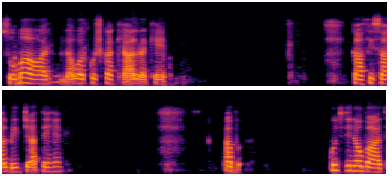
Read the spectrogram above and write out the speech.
सोमा और लव और कुश का ख्याल रखे। काफ़ी साल बीत जाते हैं। अब कुछ दिनों बाद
